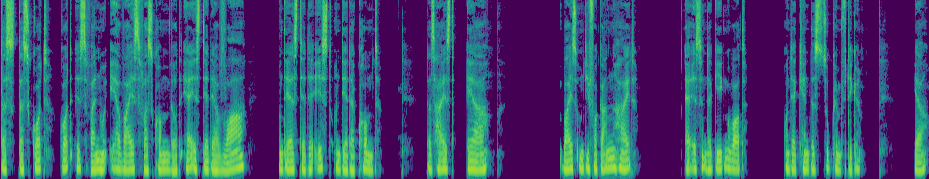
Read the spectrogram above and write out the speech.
dass, dass Gott Gott ist, weil nur er weiß, was kommen wird. Er ist der, der war und er ist der, der ist und der, der kommt. Das heißt, er weiß um die Vergangenheit, er ist in der Gegenwart und er kennt das Zukünftige. Ja,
